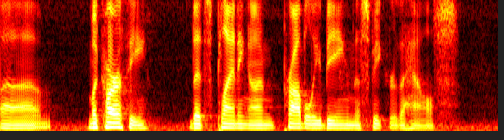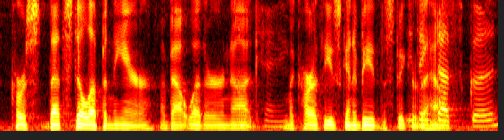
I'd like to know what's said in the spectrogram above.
um McCarthy, that's planning on probably being the Speaker of the House. Of course, that's still up in the air about whether or not Okay. McCarthy is going to be the Speaker You of the House. that's good?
